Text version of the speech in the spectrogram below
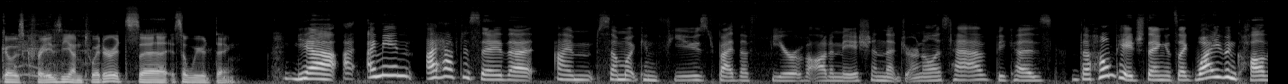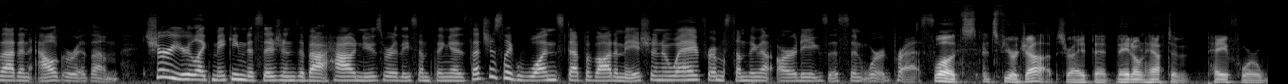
goes crazy on Twitter. It's uh, it's a weird thing. Yeah, I, I mean, I have to say that I'm somewhat confused by the fear of automation that journalists have because the homepage thing, it's like, why even call that an algorithm? Sure, you're like making decisions about how newsworthy something is. That's just like one step of automation away from something that already exists in WordPress. Well, it's it's fewer jobs, right? That they don't have to pay for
